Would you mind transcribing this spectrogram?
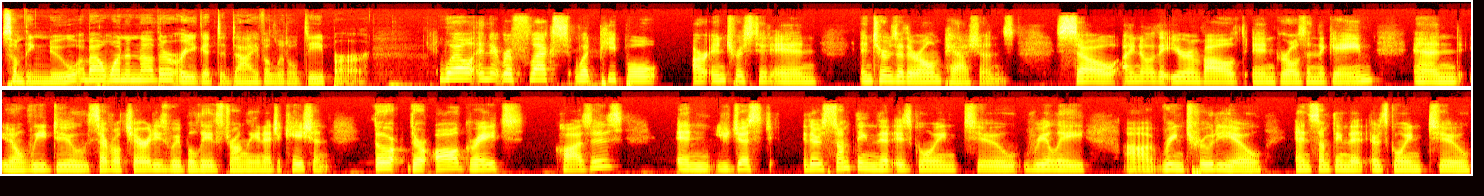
something new about one another, or you get to dive a little deeper. Well, and it reflects what people are interested in in terms of their own passions. So I know that you're involved in Girls in the Game, and you know we do several charities. We believe strongly in education. they're, they're all great causes. And you just, there's something that is going to really uh, ring true to you and something that is going to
